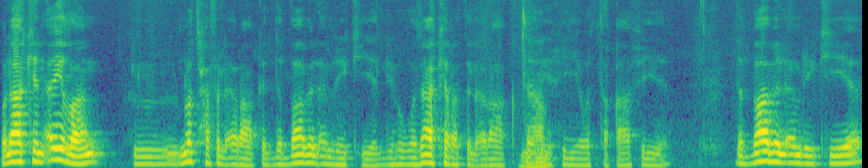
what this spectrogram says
ولكن أيضا المتحف العراقي الدبابة الأمريكية اللي هو ذاكرة العراق نعم. التاريخية والثقافية. الدبابة الأمريكية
